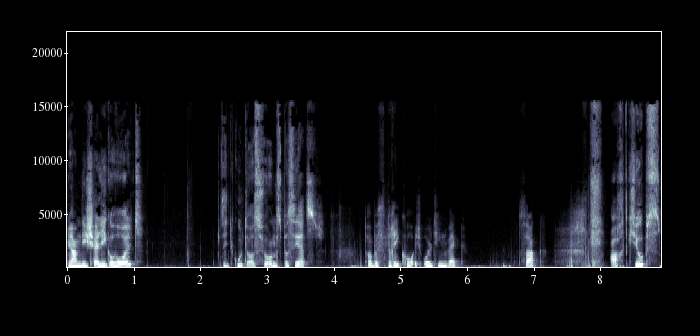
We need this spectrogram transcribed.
Wir haben die Shelly geholt. Sieht gut aus für uns bis jetzt. Da bist ein Rico. Ich ulti ihn weg. Zack. Acht Cubes.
